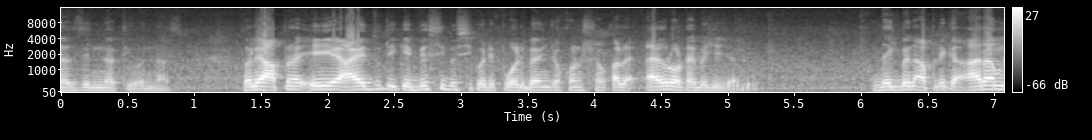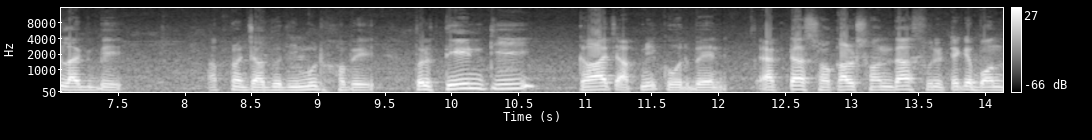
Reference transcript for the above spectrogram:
নাস জিন্নাতি ওয়ান নাস। তাহলে আপনার এই আয় দুটিকে বেশি বেশি করে পড়বেন যখন সকাল এগারোটা বেজে যাবে। দেখবেন আপনাকে আরাম লাগবে, আপনার জাদু রিমুভ হবে। তাহলে তিনটি কাজ আপনি করবেন। একটা সকাল সন্ধ্যা শরীরটাকে বন্ধ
